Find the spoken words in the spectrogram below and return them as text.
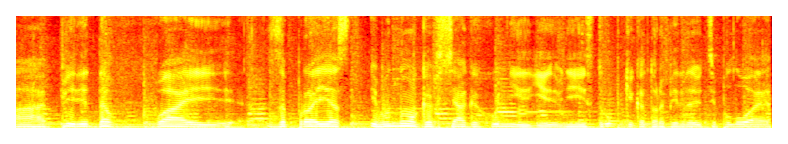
а, передавай за проезд и много всякой хуйни. В ней есть трубки, которые передают тепло, э,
